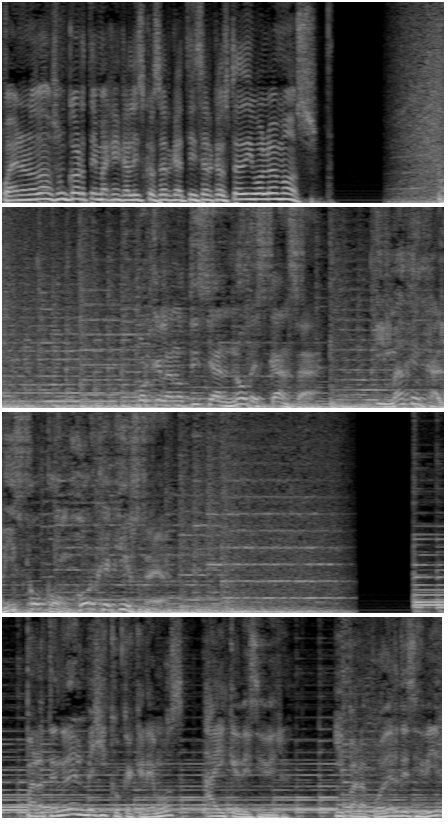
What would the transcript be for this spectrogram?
Bueno, nos vamos a un corte. Imagen Jalisco cerca de ti, cerca de usted y volvemos. Porque la noticia no descansa. Imagen Jalisco con Jorge Kirchner. Para tener el México que queremos, hay que decidir. Y para poder decidir,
